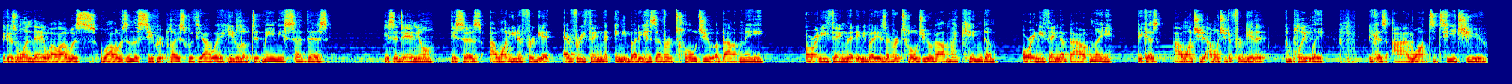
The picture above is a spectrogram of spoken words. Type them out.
Because one day while I was while I was in the secret place with Yahweh, he looked at me and he said this. He said, "Daniel, he says, I want you to forget everything that anybody has ever told you about me or anything that anybody has ever told you about my kingdom or anything about me because I want you I want you to forget it completely because I want to teach you.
